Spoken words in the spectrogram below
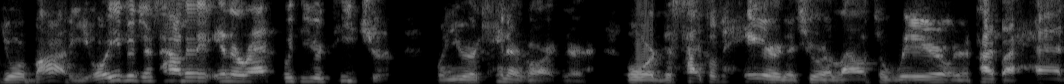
your body, or even just how to interact with your teacher when you're a kindergartner, or the type of hair that you're allowed to wear, or the type of hat,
